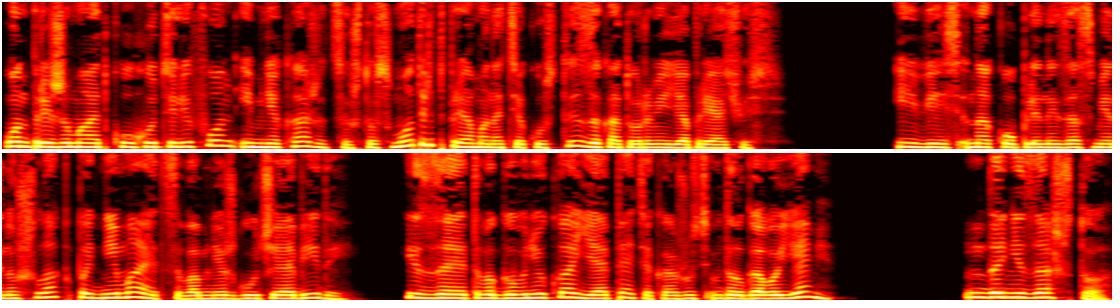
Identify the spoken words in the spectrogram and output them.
Он прижимает к уху телефон, и мне кажется, что смотрит прямо на те кусты, за которыми я прячусь. И весь накопленный за смену шлак поднимается во мне жгучей обидой. Из-за этого говнюка я опять окажусь в долговой яме? Да ни за что.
